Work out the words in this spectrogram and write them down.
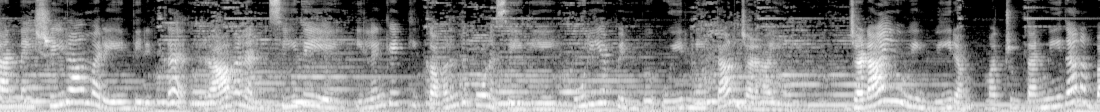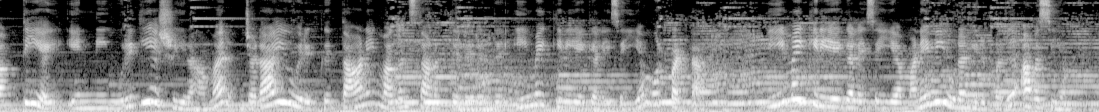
தன்னை ஸ்ரீராமர் ஏந்திருக்க ராவணன் சீதையை இலங்கைக்கு கவர்ந்து போன செய்தியை கூறிய பின்பு உயிர் நீத்தார் ஜடாயு. ஜடாயுவின் வீரம் மற்றும் தன் மீதான பக்தியை எண்ணி உருகிய ஸ்ரீராமர் ஜடாயுவிற்கு தானே மகன் ஸ்தானத்திலிருந்து ஈமை கிரியைகளை செய்ய முற்பட்டார். ஈமை கிரியைகளை செய்ய மனைவியுடன் இருப்பது அவசியம்.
